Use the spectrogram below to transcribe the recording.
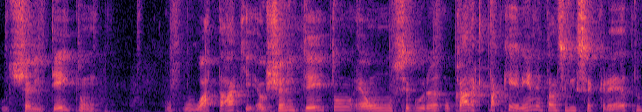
o, o Channing Tatum, o, o ataque, é o Channing Tatum, é um segurança, o cara que tá querendo entrar no serviço secreto,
